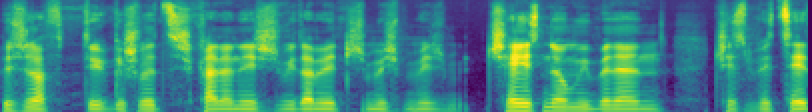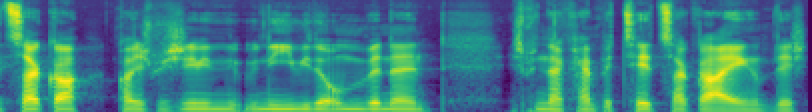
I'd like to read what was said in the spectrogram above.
bisschen auf die geschwitzt. Ich kann ja nicht wieder mit, mich, mich Jason irgendwie benennen. Jason PC-Zocker, kann ich mich nie, nie, wieder umbenennen. Ich bin da kein PC-Zocker eigentlich.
